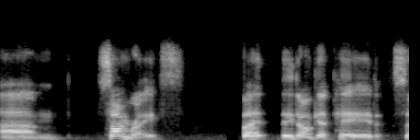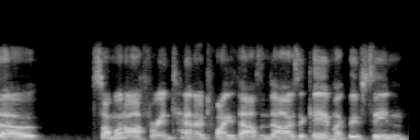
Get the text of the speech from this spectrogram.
um, some rights, but they don't get paid. So, someone offering ten or twenty thousand dollars a game, like we've seen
